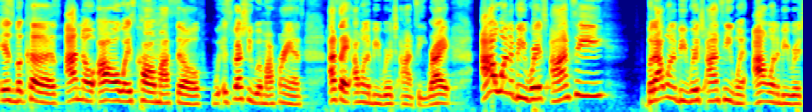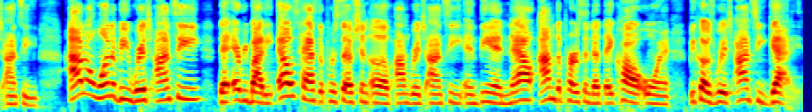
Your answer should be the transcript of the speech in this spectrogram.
is because I know I always call myself, especially with my friends, I say I want to be rich auntie, right? I want to be rich auntie But I want to be rich auntie when I want to be rich auntie. I don't want to be rich auntie that everybody else has the perception of I'm rich auntie. And then now I'm the person that they call on because rich auntie got it.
